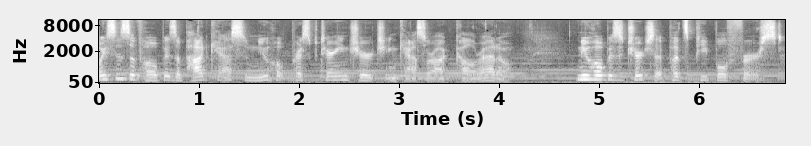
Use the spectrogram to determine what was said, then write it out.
Voices of Hope is a podcast of New Hope Presbyterian Church in Castle Rock, Colorado. New Hope is a church that puts people first.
